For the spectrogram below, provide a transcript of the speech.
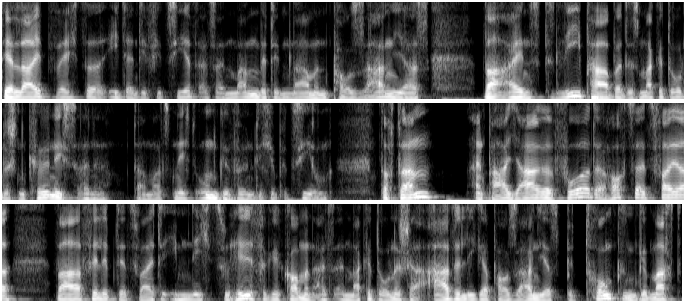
Der Leibwächter, identifiziert als ein Mann mit dem Namen Pausanias, war einst Liebhaber des makedonischen Königs, eine damals nicht ungewöhnliche Beziehung. Doch dann, ein paar Jahre vor der Hochzeitsfeier, war Philipp II. ihm nicht zu Hilfe gekommen, als ein makedonischer Adeliger Pausanias betrunken gemacht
